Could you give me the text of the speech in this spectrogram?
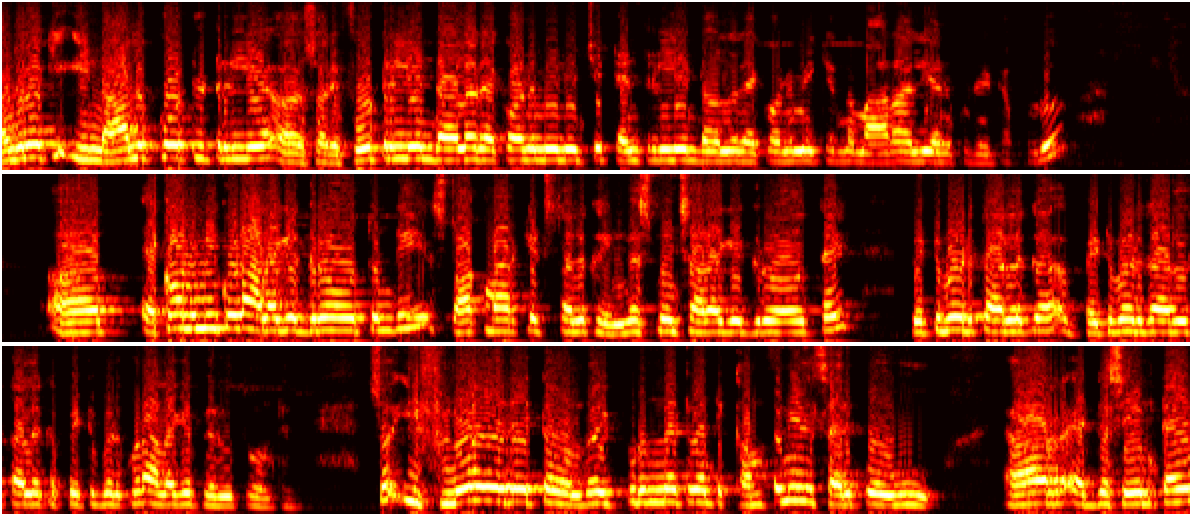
అందులోకి ఈ నాలుగు కోట్ల trillion sorry four trillion dollar economy నుంచి టెన్ ట్రిలియన్ డాలర్ ఎకానమీ కింద మారాలి అనుకునేటప్పుడు ఎకానమీ కూడా అలాగే గ్రో అవుతుంది. స్టాక్ మార్కెట్స్ తాలూకా ఇన్వెస్ట్మెంట్స్ అలాగే గ్రో అవుతాయి. పెట్టుబడి తాలూకా పెట్టుబడిదారుల తాలూకా పెట్టుబడి కూడా అలాగే పెరుగుతూ ఉంటుంది. సో ఈ ఫ్లో ఏదైతే ఉందో ఇప్పుడు ఉన్నటువంటి కంపెనీలు సరిపోవు. Or at the same time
